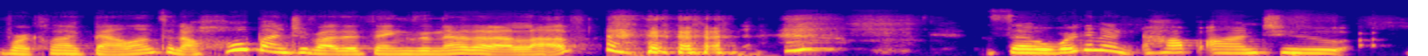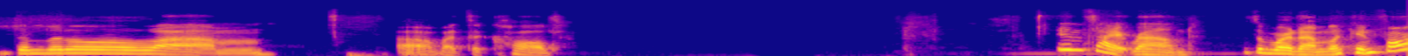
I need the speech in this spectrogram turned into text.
work life balance and a whole bunch of other things in there that I love. so, we're going to hop on to the little, um, uh, what's it called? Insight round is the word I'm looking for.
